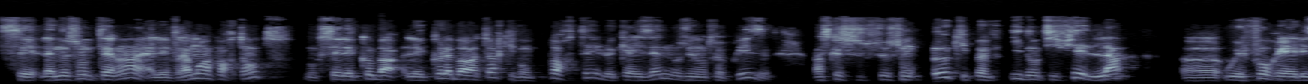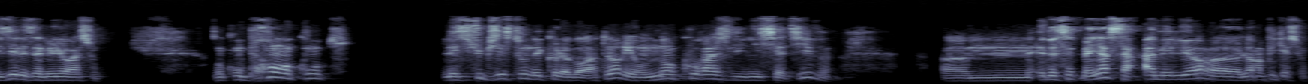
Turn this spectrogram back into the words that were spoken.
C'est la notion de terrain, elle est vraiment importante. Donc c'est les collaborateurs qui vont porter le Kaizen dans une entreprise parce que ce ce sont eux qui peuvent identifier là, heu, où il faut réaliser les améliorations. Donc on prend en compte les suggestions des collaborateurs et on encourage l'initiative, hem et de cette manière, ça améliore, heu, leur implication.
